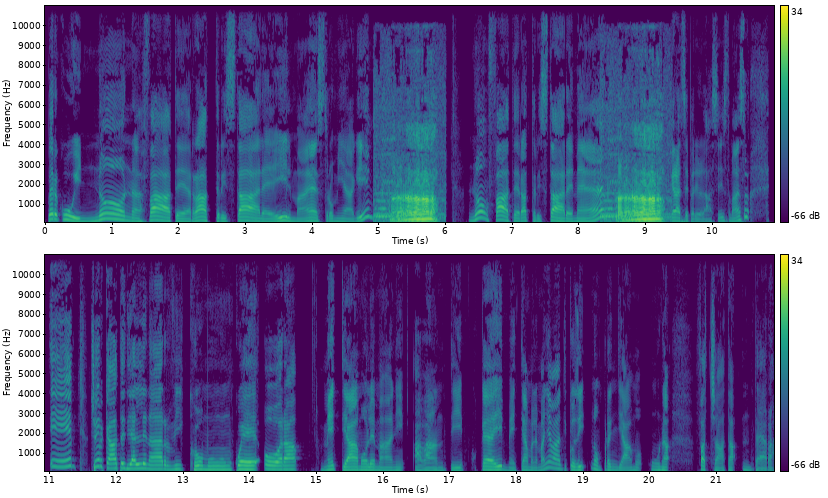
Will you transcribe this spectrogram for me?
Per cui non fate rattristare il maestro Miyagi. No, no, no, no, no, no. Non fate rattristare me. No, no, no, no, no. Grazie per l'assist, maestro. E cercate di allenarvi comunque. Ora mettiamo le mani avanti ok? Mettiamo le mani avanti così non prendiamo una facciata intera.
